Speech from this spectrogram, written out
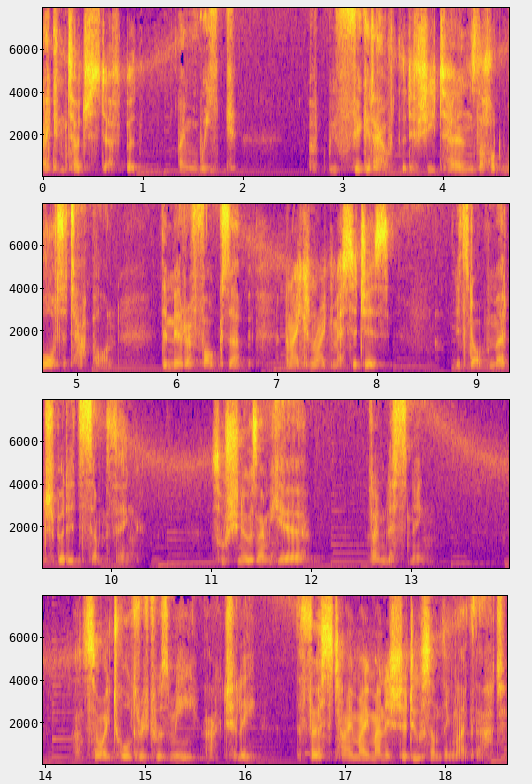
I can touch stuff, but I'm weak. But we've figured out that if she turns the hot water tap on, the mirror fogs up, and I can write messages. It's not much, but it's something. So she knows I'm here, that I'm listening. And so I told her it was me, actually. The first time I managed to do something like that.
